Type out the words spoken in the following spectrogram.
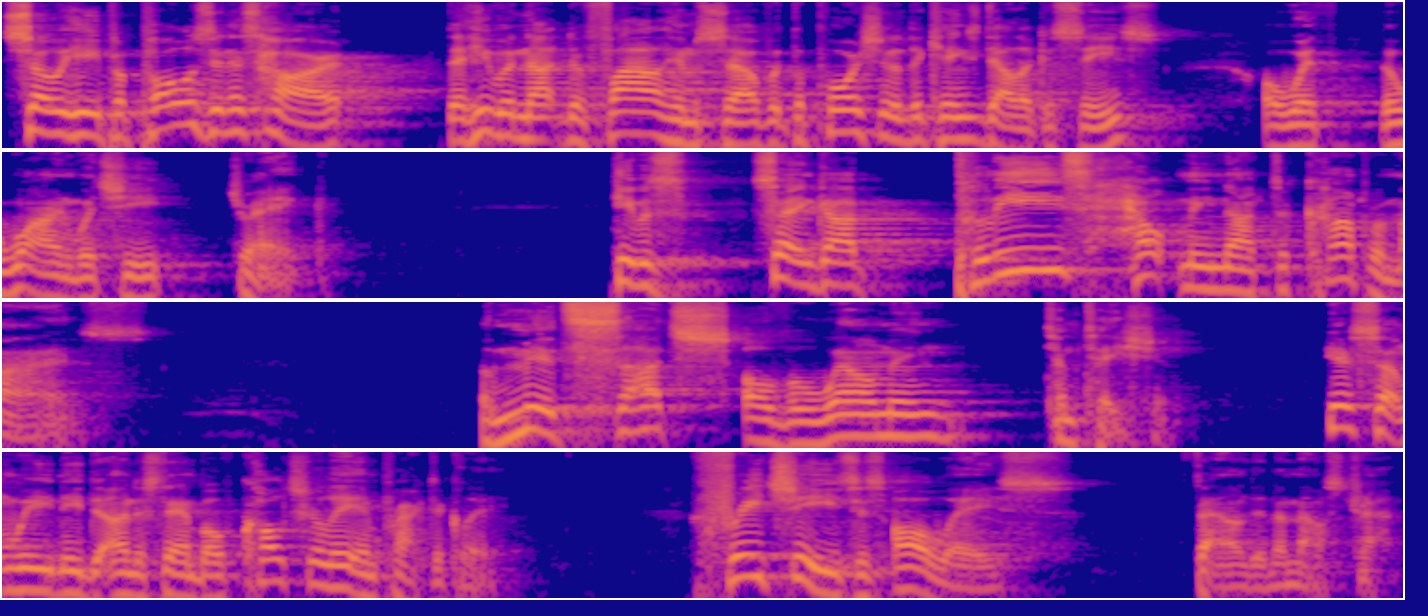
So he proposed in his heart that he would not defile himself with the portion of the king's delicacies or with the wine which he drank. He was saying, God, please help me not to compromise amid such overwhelming temptation. Here's something we need to understand both culturally and practically free cheese is always found in a mousetrap.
